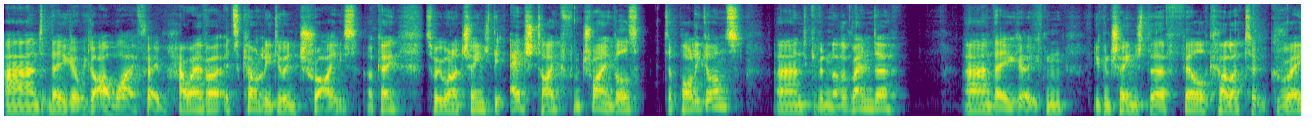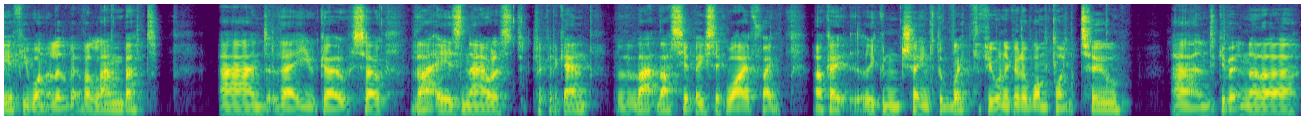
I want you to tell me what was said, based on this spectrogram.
and there you go, we got our wireframe. However, it's currently doing tries, okay? So we want to change the edge type from triangles to polygons, and give it another render, and there you go. You can you can change the fill color to gray if you want a little bit of a Lambert. And there you go. So that is now, let's click it again. That That's your basic wireframe. Okay, you can change the width if you want to go to 1.2 and give it another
